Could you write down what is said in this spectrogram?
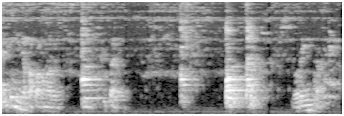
Itu minyak apa kemarin? Kita. Goreng ikan.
